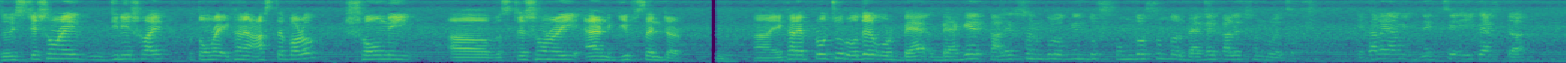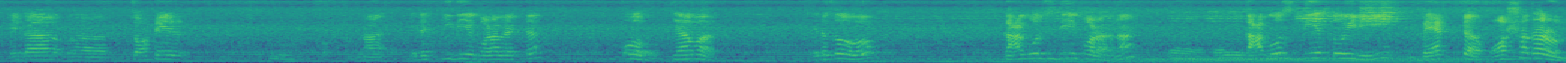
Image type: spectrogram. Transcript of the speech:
যদি স্টেশনারি জিনিস হয় তোমরা এখানে আসতে পারো। Soumi stationery and gift centre এখানে প্রচুর ওদের ওর ব্যাগ- ব্যাগের কালেকশনগুলো কিন্তু সুন্দর সুন্দর ব্যাগের কালেকশন রয়েছে। এখানে আমি দেখছি এই ব্যাগটা, এটা চটের এটা কি দিয়ে করা ব্যাগটা? ও, কে আবার? এটা তো কাগজ দিয়ে করা, না? কাগজ দিয়ে তৈরি ব্যাগটা অসাধারণ।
